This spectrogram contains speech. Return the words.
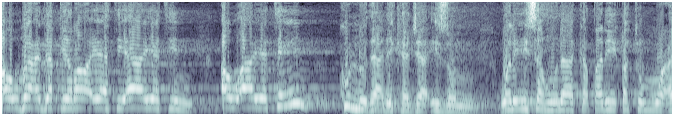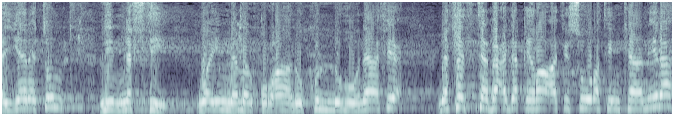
أو بعد قراءة آية أو آيتين كل ذلك جائز. وليس هناك طريقة معينة للنفث وإنما القرآن كله نافع. نفذت بعد قراءة سورة كاملة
